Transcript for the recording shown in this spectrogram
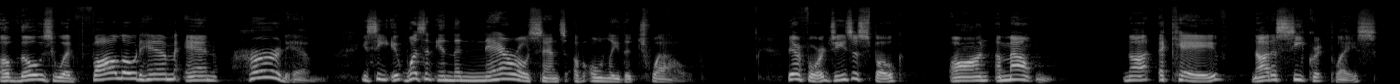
of those who had followed him and heard him. You see, it wasn't in the narrow sense of only the 12. Therefore, Jesus spoke on a mountain, not a cave, not a secret place.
